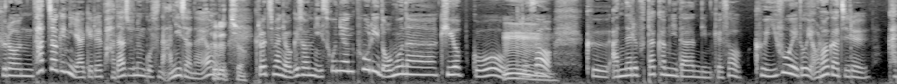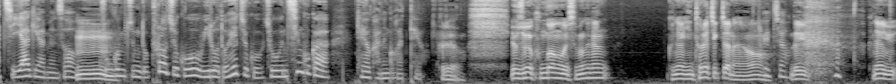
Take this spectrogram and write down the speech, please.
그런 사적인 이야기를 받아주는 곳은 아니잖아요. 음. 그렇죠. 그렇지만 여기서는 이 소년 폴이 너무나 귀엽고 음. 그래서 그 안내를 부탁합니다 님께서 그 이후에도 여러 가지를 같이 이야기하면서 음. 궁금증도 풀어주고 위로도 해주고 좋은 친구가 되어가는 것 같아요. 그래요. 요즘에 궁금한 거 있으면 그냥, 그냥 인터넷 찍잖아요. 그렇죠. 근데 그냥 유-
